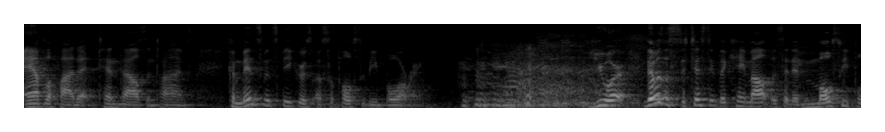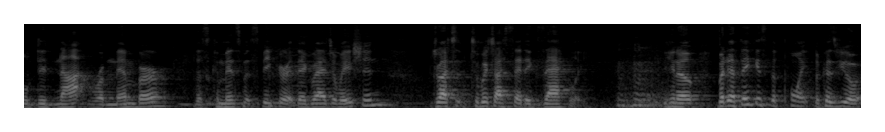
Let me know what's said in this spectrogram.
amplify that 10,000 times. Commencement speakers are supposed to be boring. you are, there was a statistic that came out that said that most people did not remember this commencement speaker at their graduation, to, to which I said exactly. you know, but I think it's the point because you're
